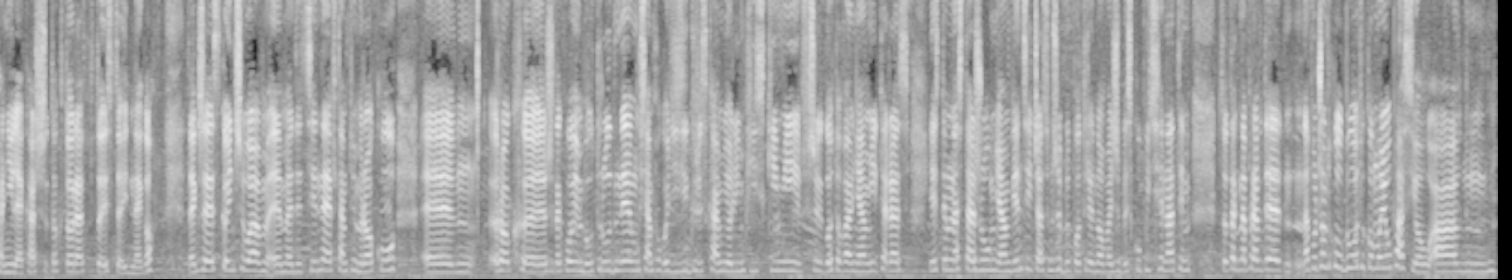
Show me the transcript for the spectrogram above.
pani lekarz, doktorat to jest co innego. Także skończyłam e, medycynę w tamtym roku. Rok, e, że tak powiem, był trudny. Musiałam pogodzić z igrzyskami olimpijskimi, przygotowaniami. Teraz jestem na stażu, miałam więcej czasu, żeby potrenować, żeby skupić się na tym, co tak naprawdę na początku było tylko moją pasją, a mm,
